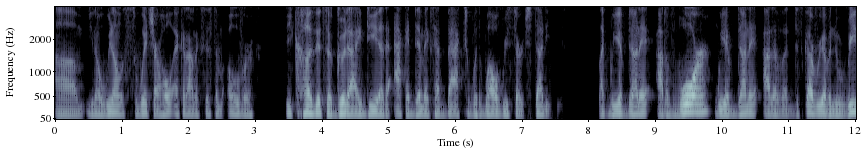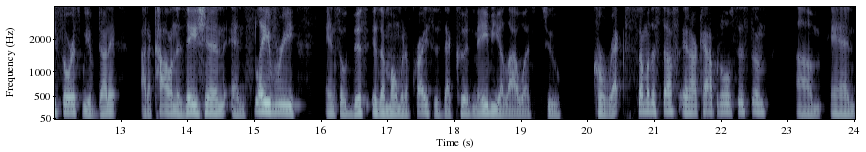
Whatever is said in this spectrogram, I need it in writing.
Um, you know, we don't switch our whole economic system over because it's a good idea that academics have backed with well-researched studies. Like, we have done it out of war, we have done it out of a discovery of a new resource, we have done it out of colonization and slavery, and so this is a moment of crisis that could maybe allow us to correct some of the stuff in our capital system, um, and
